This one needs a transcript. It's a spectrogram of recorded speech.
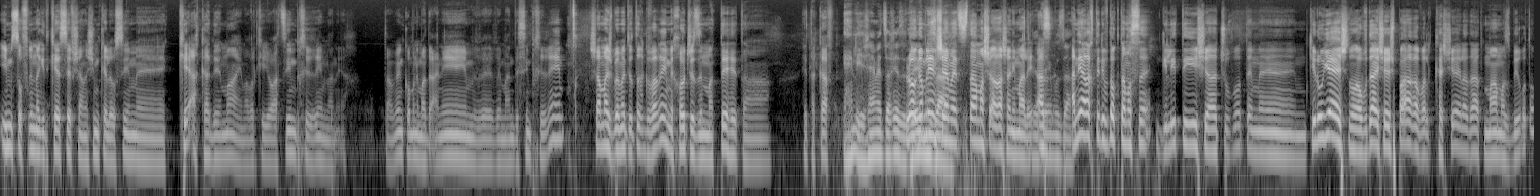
אם סופרים נגיד כסף שאנשים כאלה עושים אה, כאקדמאים, אבל כיועצים בכירים נניח, אתה מבין? כל מיני מדענים ו- ומהנדסים בכירים, שם יש באמת יותר גברים, יכול להיות שזה מטה את, ה- את הכף. אין לי שמץ, אחי, זה לא, די מוזר. לא, גם לי אין שמץ, סתם השערה שאני מעלה. זה אז די מוזר. אני הלכתי לבדוק את הנושא, גיליתי שהתשובות הן, אה, כאילו יש, העובדה היא שיש פער, אבל קשה לדעת מה מסביר אותו.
